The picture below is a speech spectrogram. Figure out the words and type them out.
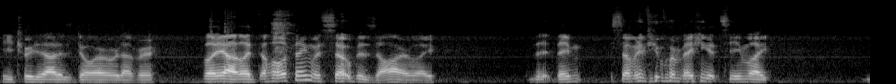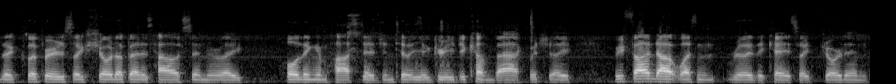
he tweeted out his door or whatever. But yeah, like the whole thing was so bizarre. Like they, they so many people were making it seem like the Clippers like showed up at his house and were like holding him hostage until he agreed to come back, which like we found out wasn't really the case. Like Jordan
